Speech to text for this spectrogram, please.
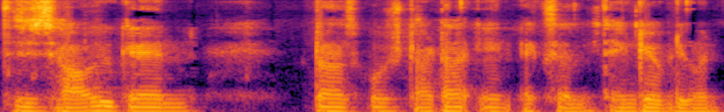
This is how you can transpose data in Excel. Thank you everyone.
